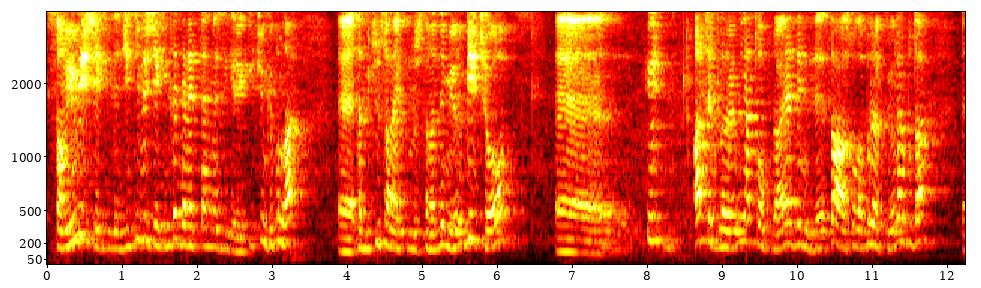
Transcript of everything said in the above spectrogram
samimi bir şekilde ciddi bir şekilde denetlenmesi gerekiyor. Çünkü bunlar e, tabii bütün sanayi kuruluşlarına demiyorum birçoğu e, atıklarını ya toprağa ya denize sağa sola bırakıyorlar. Bu da e,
